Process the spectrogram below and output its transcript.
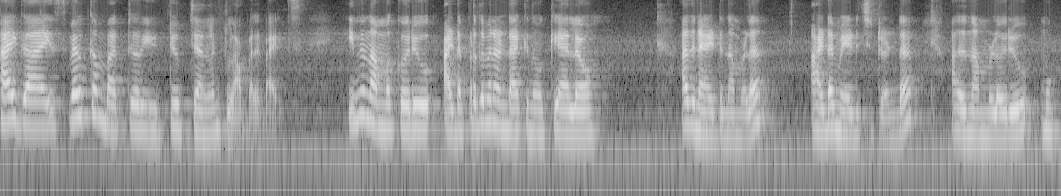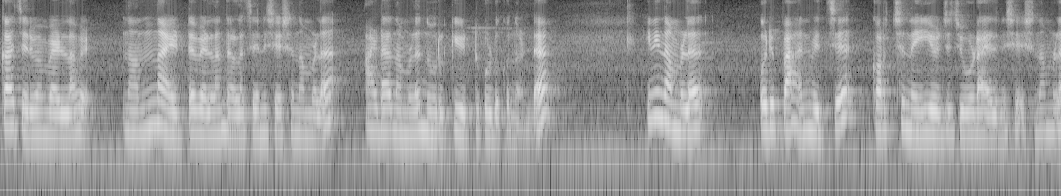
Hi guys welcome back to our YouTube channel global bytes ഇന്ന് നമുക്കൊരു അടപ്രഥമൻ ഉണ്ടാക്കി നോക്കിയാലോ? അതിനായിട്ട് നമ്മൾ അട മേടിച്ചിട്ടുണ്ട്. അത് നമ്മളൊരു മുക്കാ ചെരുവം വെള്ളം നന്നായിട്ട് വെള്ളം തിളച്ചതിന് ശേഷം നമ്മൾ അട നമ്മൾ നുറുക്കിയിട്ട് കൊടുക്കുന്നുണ്ട്. ഇനി നമ്മൾ ഒരു പാൻ വെച്ച് കുറച്ച് നെയ്യ് ഒഴിച്ച് ചൂടായതിന് ശേഷം നമ്മൾ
